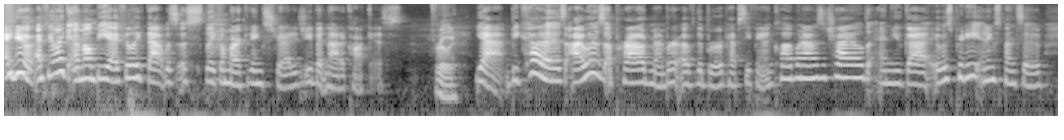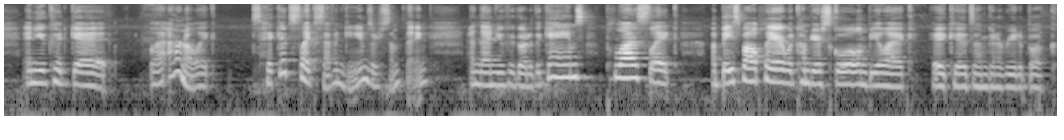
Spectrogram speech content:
I do. I feel like MLB. I feel like that was a, like a marketing strategy, but not a caucus. Really? Yeah, because I was a proud member of the Brewer Pepsi fan club when I was a child, and you got it was pretty inexpensive, and you could get I don't know like tickets to, like seven games or something, and then you could go to the games. Plus, like a baseball player would come to your school and be like, "Hey kids, I'm gonna read a book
